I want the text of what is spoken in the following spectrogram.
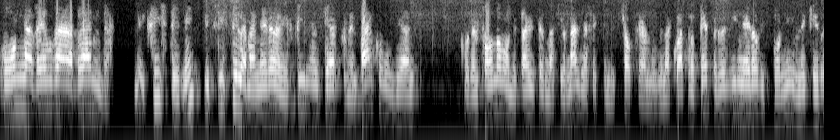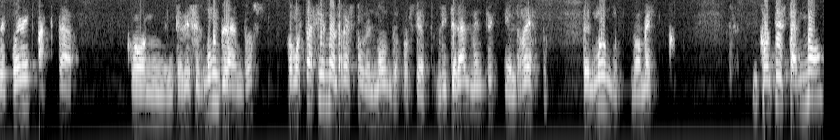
una deuda blanda? Existe, ¿no? Existe la manera de financiar con el Banco Mundial, con el Fondo Monetario Internacional, ya sé que les choca a los de la 4T, pero es dinero disponible que puede pactar con intereses muy blandos, como está haciendo el resto del mundo, por cierto, literalmente el resto del mundo, no México. Y contesta no,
